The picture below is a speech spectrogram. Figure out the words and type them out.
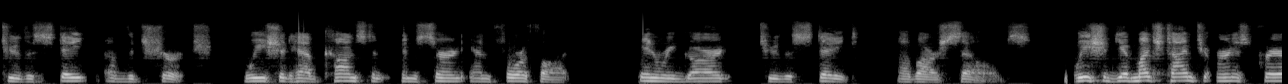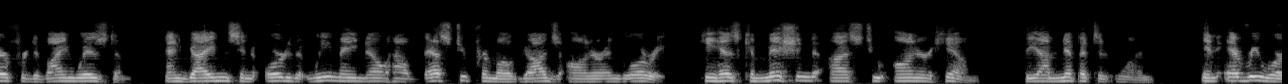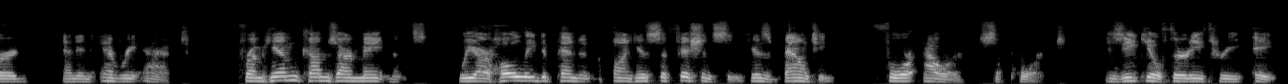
to the state of the church. We should have constant concern and forethought in regard to the state of ourselves. We should give much time to earnest prayer for divine wisdom and guidance in order that we may know how best to promote God's honor and glory. He has commissioned us to honor him, the omnipotent one, in every word and in every act. From him comes our maintenance. We are wholly dependent upon his sufficiency, his bounty for our support. Ezekiel 33 8.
